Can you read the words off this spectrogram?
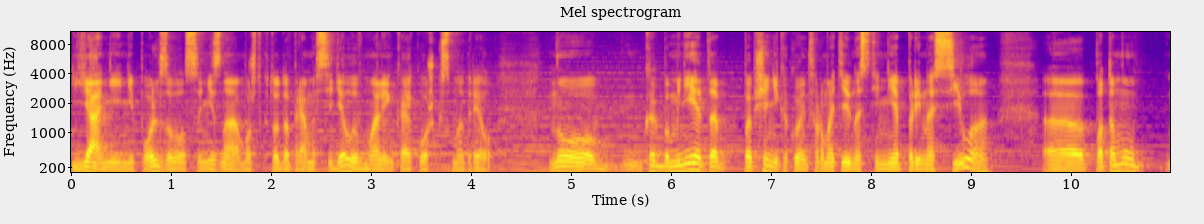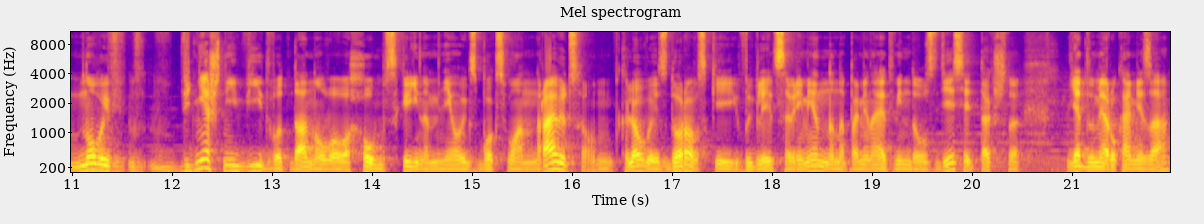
я не, не пользовался, не знаю, может кто-то прямо сидел и в маленькое окошко смотрел. Но как бы мне это вообще никакой информативности не приносило, э, потому новый внешний вид вот, да, нового хоум-скрина мне у Xbox One нравится, он клевый, здоровский, выглядит современно, напоминает Windows 10, так что я двумя руками за,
